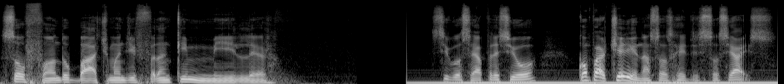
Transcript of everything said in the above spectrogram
sou fã do Batman de Frank Miller. Se você apreciou, compartilhe nas suas redes sociais.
